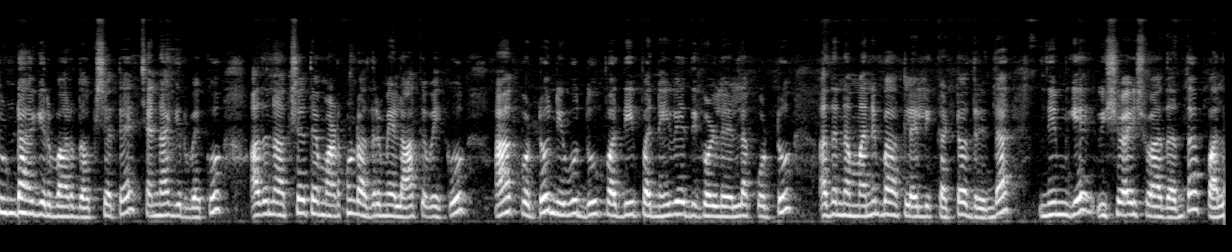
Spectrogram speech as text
ತುಂಡಾಗಿರಬಾರ್ದು ಅಕ್ಷತೆ, ಚೆನ್ನಾಗಿರಬೇಕು. ಅದನ್ನು ಅಕ್ಷತೆ ಮಾಡಿಕೊಂಡು ಅದ್ರ ಮೇಲೆ ಹಾಕಬೇಕು. ಹಾಕ್ಬಿಟ್ಟು ನೀವು ಧೂಪ, ದೀಪ ನೈವೇದ್ಯಗಳನ್ನೆಲ್ಲ ಕೊಟ್ಟು ಅದನ್ನು ಮನೆ ಬಾಗಿಲಲ್ಲಿ ಕಟ್ಟೋದ್ರಿಂದ ನಿಮಗೆ ವಿಶೇಷವಾದಂಥ ಫಲ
